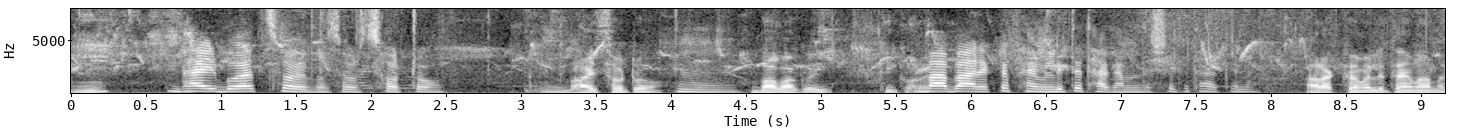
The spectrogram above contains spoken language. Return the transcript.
হুম? ভাইয়ের বয়স ছয় বছর ছোট। ভাই ছোট? হুম। বাবা কই কি করে? বাবা আর একটা ফ্যামিলিতে থাকে আমাদের সাথে থাকে না। আর এক ফ্যামিলি থাকে মানে?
